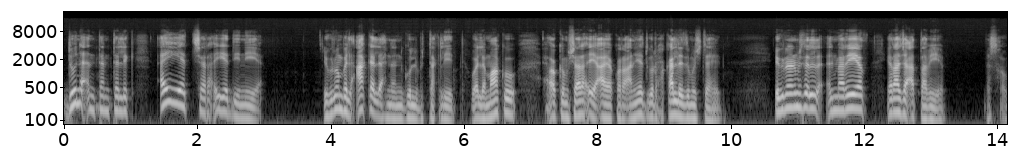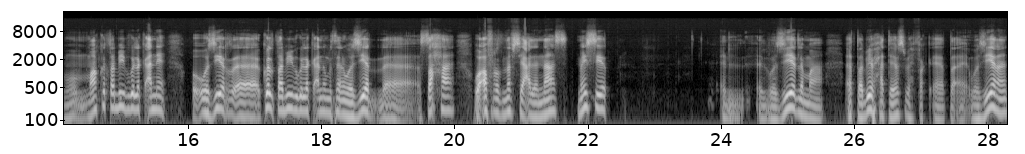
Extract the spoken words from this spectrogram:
دون أن تمتلك أي شرعية دينية. يقولون بالعقل إحنا نقول بالتقليد ولا ماكو حكم شرعي آية قرآنية تقول قلد المجتهد يقولون مثل المريض يراجع الطبيب. بس ماكو طبيب يقول لك أنا وزير آه، كل طبيب يقول لك أنا مثلا وزير الصحة آه، وأفرض نفسي على الناس ما يصير. الوزير لما الطبيب حتى يصبح آه، وزيرا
